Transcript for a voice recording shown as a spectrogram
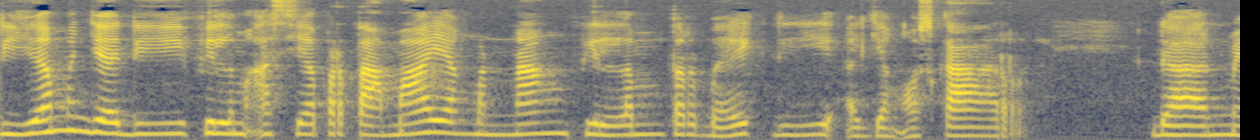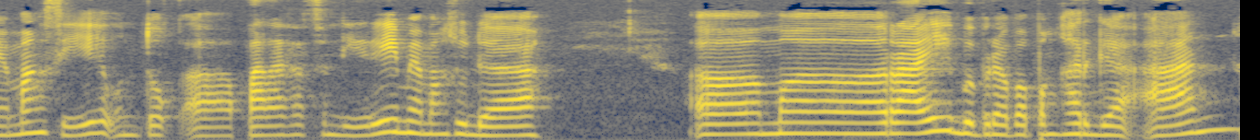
dia menjadi film Asia pertama yang menang film terbaik di ajang Oscar. Dan memang sih untuk uh, Parasite sendiri memang sudah uh, meraih beberapa penghargaan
